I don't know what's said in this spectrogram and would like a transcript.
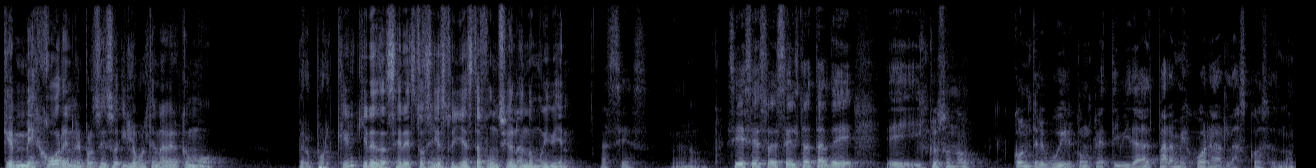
que mejoren el proceso y lo voltean a ver como, pero ¿por qué quieres hacer esto si esto ya está funcionando muy bien? Así es. Sí, es eso, es el tratar de, eh, incluso, ¿no? Contribuir con creatividad para mejorar las cosas, ¿no?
